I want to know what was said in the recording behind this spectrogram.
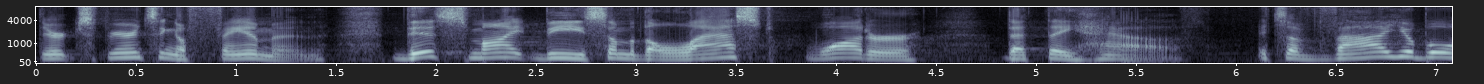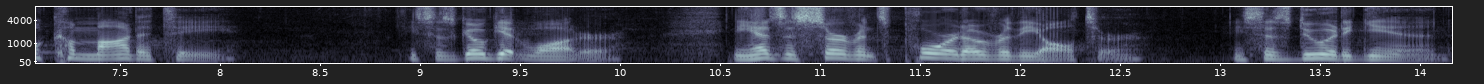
They're experiencing a famine. This might be some of the last water that they have. It's a valuable commodity. He says, Go get water. And he has his servants pour it over the altar. He says, Do it again.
